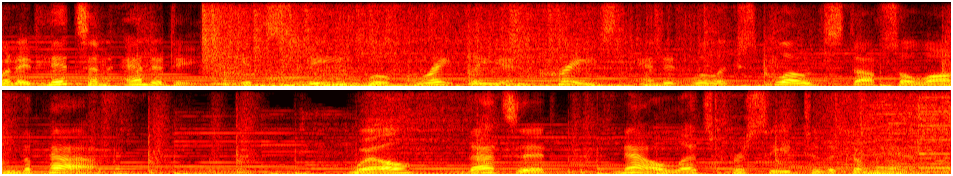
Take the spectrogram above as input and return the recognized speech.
When it hits an entity, its speed will greatly increase and it will explode stuffs along the path. Well, that's it. Now let's proceed to the command.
